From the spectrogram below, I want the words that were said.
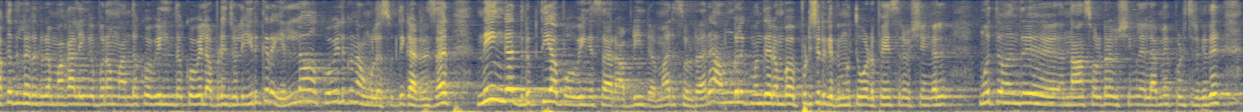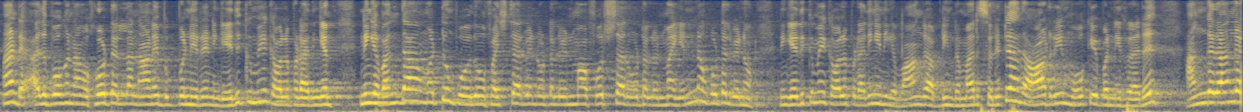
பக்கத்தில் இருக்கிற மகாலிங்கபுரம் அந்த கோவில் இந்த கோவில் அப்படின்னு சொல்லி இருக்கிற எல்லா கோவிலுக்கும் நான் உங்களை சுற்றி காட்டுறேன் சார் நீங்கள் திருப்தியாக போவீங்க சார் அப்படின்ற மாதிரி சொல்கிறாரு அவங்களுக்கு வந்து ரொம்ப பிடிச்சிருக்குது முத்துவோட பேசுகிற விஷயங்கள். முத்து வந்து நான் சொல்கிற விஷயங்கள் எல்லாமே பிடிச்சிருக்குது. அண்ட் அது போக நான் ஹோட்டல்லாம் நானே புக் பண்ணிடுறேன். நீங்கள் எதுக்குமே கவலைப்படாதீங்க. நீங்கள் வந்தால் மட்டும் போதும். ஃபைவ் ஸ்டார் வேணும் ஹோட்டல் வேணுமா ஃபோர் ஸ்டார் ஹோட்டல் வேணுமா என்ன ஹோட்டல் வேணும்? நீங்கள் எதுக்குமே கவலைப்படாதீங்க நீங்கள் வாங்க அப்படின்ற மாதிரி சொல்லிட்டு அந்த ஆர்டரையும் ஓகே பண்ணிடுறாரு. அங்கே தாங்க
